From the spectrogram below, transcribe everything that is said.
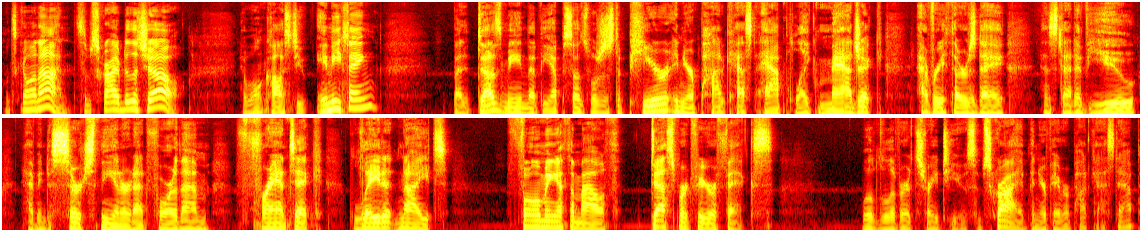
What's going on? Subscribe to the show. It won't cost you anything, but it does mean that the episodes will just appear in your podcast app like magic every Thursday instead of you having to search the internet for them, frantic, late at night, foaming at the mouth, desperate for your fix. We'll deliver it straight to you. Subscribe in your favorite podcast app.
